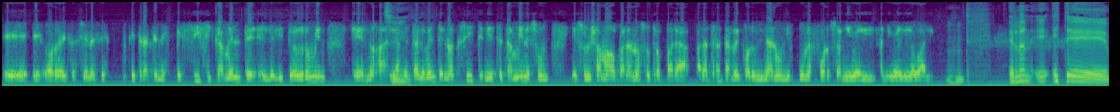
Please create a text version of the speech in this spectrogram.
eh, eh, organizaciones que traten específicamente el delito de grooming eh, lamentablemente no existen y este también es un es un llamado para nosotros para para tratar de coordinar un, un esfuerzo a nivel a nivel global. Hernán, este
